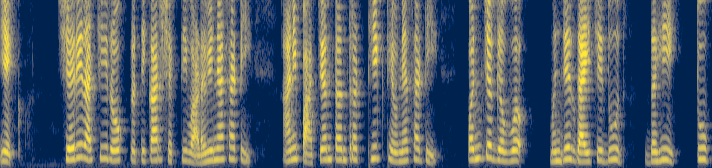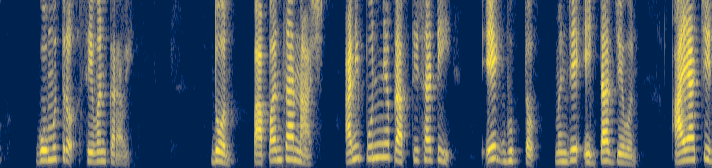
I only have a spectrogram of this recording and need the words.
एक शरीराची रोगप्रतिकारशक्ती वाढविण्यासाठी आणि पाचनतंत्र ठीक ठेवण्यासाठी पंचगव्य म्हणजेच गाईचे दूध दही तूप गोमूत्र सेवन करावे. दोन पापांचा नाश आणि पुण्यप्राप्तीसाठी एक भुक्त म्हणजे एकदाच जेवण. आयाचित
